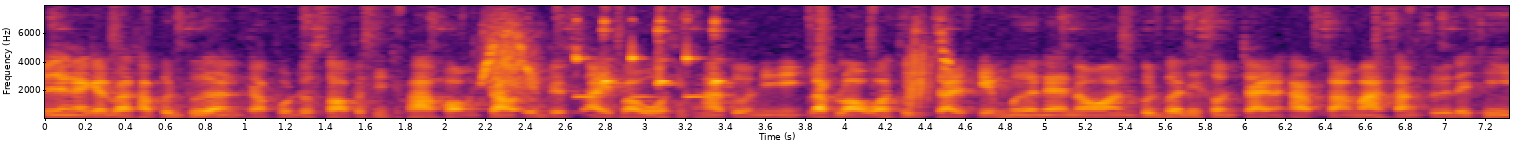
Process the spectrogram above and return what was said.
เป็นยังไงกันบ้างครับเพื่อนๆ กับผลทดสอบประสิทธิภาพของเจ้า MSI Bravo 15 ตัวนี้ รับรองว่าถูกใจเกมเมอร์แน่นอน เพื่อนๆที่สนใจนะครับ สามารถสั่งซื้อได้ที่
